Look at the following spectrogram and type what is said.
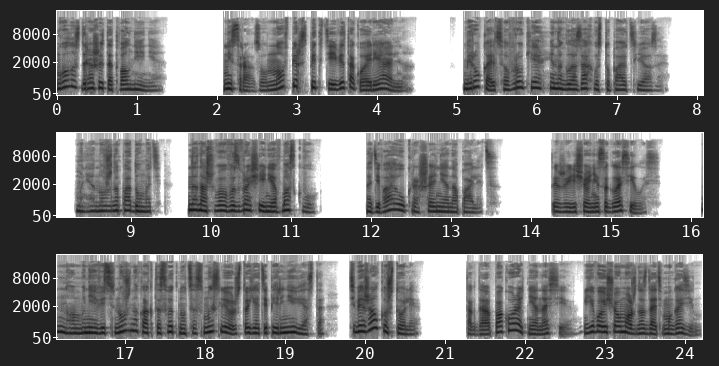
Голос дрожит от волнения. Не сразу, но в перспективе такое реально. Беру кольцо в руки, и на глазах выступают слезы. Мне нужно подумать до нашего возвращения в Москву. Надеваю украшение на палец. Ты же еще не согласилась. Но мне ведь нужно как-то свыкнуться с мыслью, что я теперь невеста. Тебе жалко, что ли? Тогда поаккуратнее носи. Его еще можно сдать в магазин.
